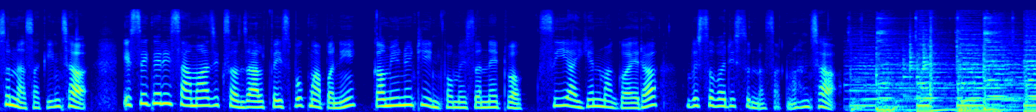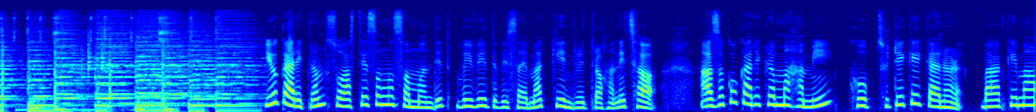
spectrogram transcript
सुन्न सकिन्छ। यसै गरी सामाजिक सञ्जाल फेसबुकमा पनि कम्युनिटी इन्फर्मेसन नेटवर्क सिआइएनमा गएर विश्वभरि सुन्न सक्नुहुन्छ। यो कार्यक्रम स्वास्थ्यसँग सम्बन्धित विविध विषयमा केन्द्रित रहनेछ। आजको कार्यक्रममा हामी खोप छुटेकै कारण बाँकेमा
